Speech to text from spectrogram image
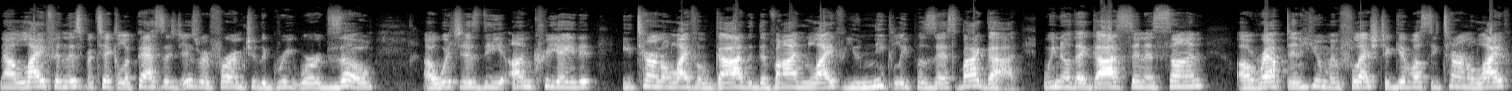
Now, life in this particular passage is referring to the Greek word zoe, uh, which is the uncreated, eternal life of God, the divine life uniquely possessed by God. We know that God sent his son uh, wrapped in human flesh to give us eternal life.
